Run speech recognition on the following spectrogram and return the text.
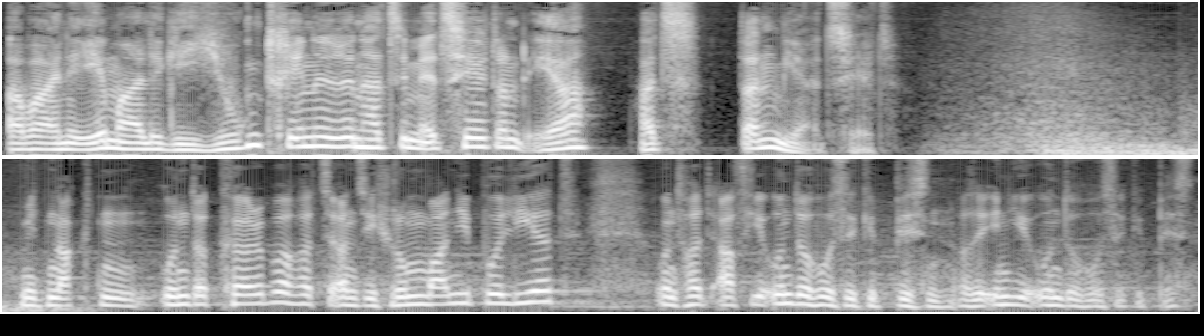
aber eine ehemalige Jugendtrainerin hat es ihm erzählt und er hat's dann mir erzählt. Mit nacktem Unterkörper hat sie an sich rummanipuliert und hat auf ihr Unterhose gebissen, also in ihr Unterhose gebissen.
